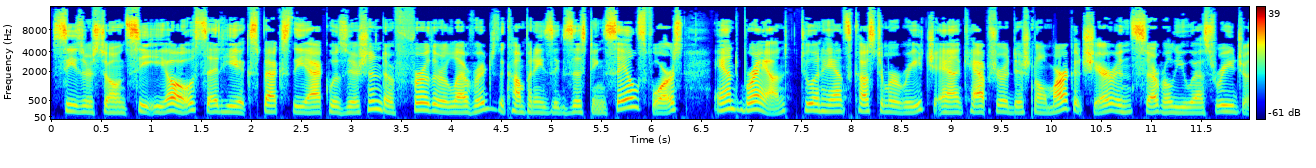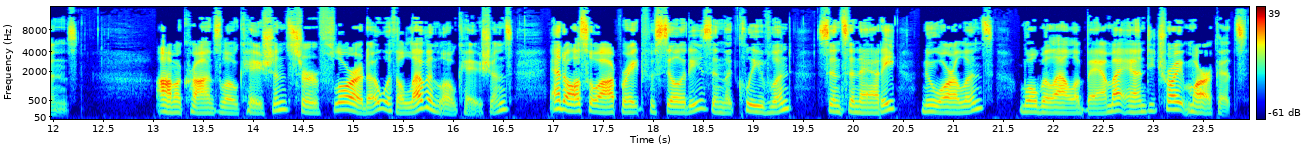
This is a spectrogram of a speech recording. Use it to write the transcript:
Caesarstone CEO said he expects the acquisition to further leverage the company's existing sales force and brand to enhance customer reach and capture additional market share in several U.S. regions. Omicron's locations serve Florida with 11 locations and also operate facilities in the Cleveland, Cincinnati, New Orleans, Mobile, Alabama, and Detroit markets.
